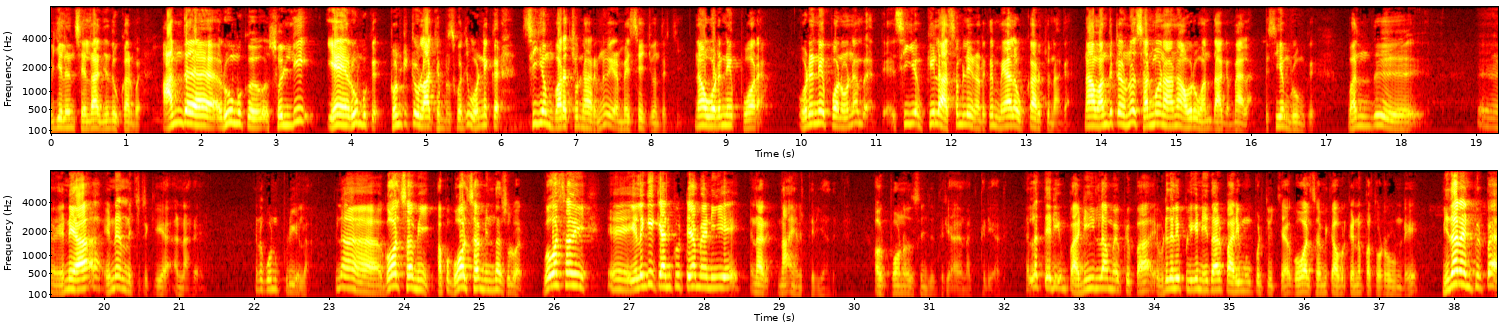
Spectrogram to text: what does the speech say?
விஜிலன்ஸ் எல்லாம் சேர்ந்து உட்காருப்பேன் அந்த ரூமுக்கு சொல்லி என் ரூமுக்கு டுவெண்ட்டி டூ லாக் சேம்பர்ஸ் வச்சு உடனே சிஎம் வர சொன்னாருன்னு என் மெசேஜ் வந்துருச்சு. நான் உடனே போகிறேன் உடனே போனோடனே சிஎம் கீழே அசம்பிளி நடக்குது மேலே உட்கார சொன்னாங்க. நான் வந்துட்டோன்னு சண்முகனானும் அவரும் வந்தாங்க மேலே சிஎம் ரூமுக்கு வந்து என்னையா என்ன நினச்சிட்டு இருக்கீங்க? அண்ணாரு எனக்கு ஒன்றும் புரியலை. என்ன கோல்சாமி அப்போ கோல்சாமின்னு தான் சொல்லுவார். கோல்சாமி இலங்கைக்கு அனுப்பிவிட்டியாமே நீயே? என்னாரு நான் எனக்கு தெரியாது. அவர் போனது செஞ்சது தெரியாது எனக்கு தெரியாது. எல்லாம் தெரியும்ப்பா நீ இல்லாமல் எப்படிப்பா? விடுதலை பிள்ளைங்க நீ தானே அறிமுகப்படுத்தி வச்ச? கோபால்சாமிக்கு அவருக்கு என்னப்பா தொடர்பு உண்டு? நீ தானே அனுப்பியிருப்ப?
